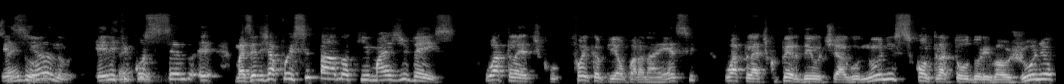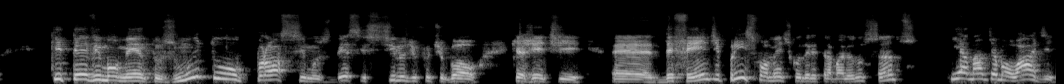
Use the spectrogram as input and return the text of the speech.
Sem Esse dúvida. ano, ele Sem ficou dúvida. sendo. Eh, mas ele já foi citado aqui mais de vez. O Atlético foi campeão paranaense, o Atlético perdeu o Thiago Nunes, contratou o Dorival Júnior, que teve momentos muito próximos desse estilo de futebol que a gente é, defende, principalmente quando ele trabalhou no Santos. E a Nádia Mauad,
